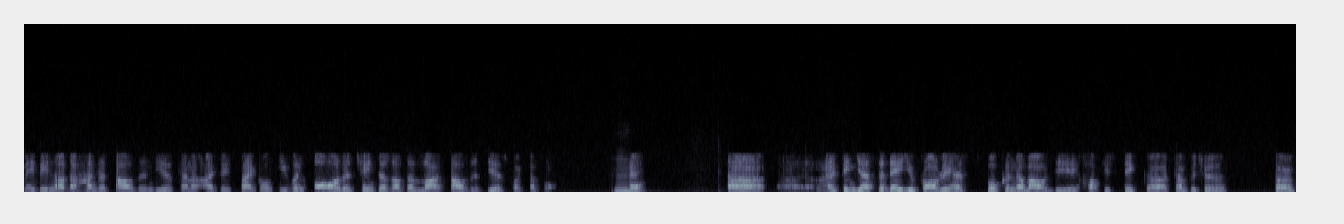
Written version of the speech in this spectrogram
maybe not a hundred thousand years kind of ice age cycle, even all the changes of the last thousand years, for example. Hmm. Okay. Uh, I think yesterday you probably have spoken about the hockey stick uh, temperature curve.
